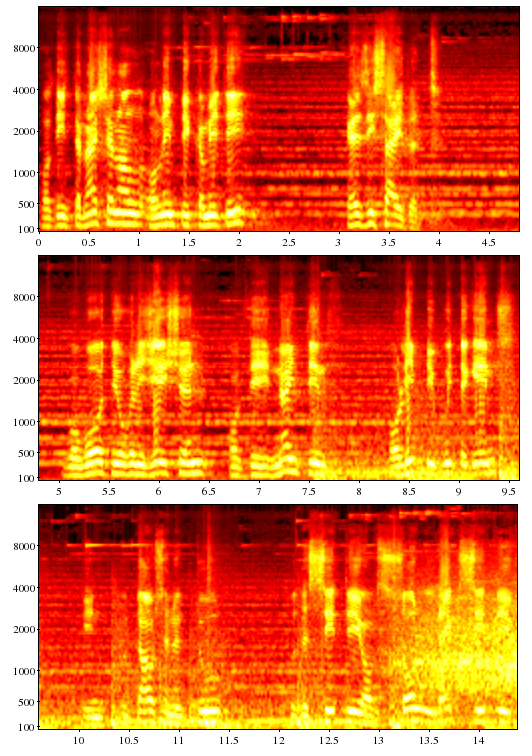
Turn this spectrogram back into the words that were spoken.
Well, the International Olympic Committee has decided to award the organization of the 19th Olympic Winter Games in 2002 to the city of Salt Lake City.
